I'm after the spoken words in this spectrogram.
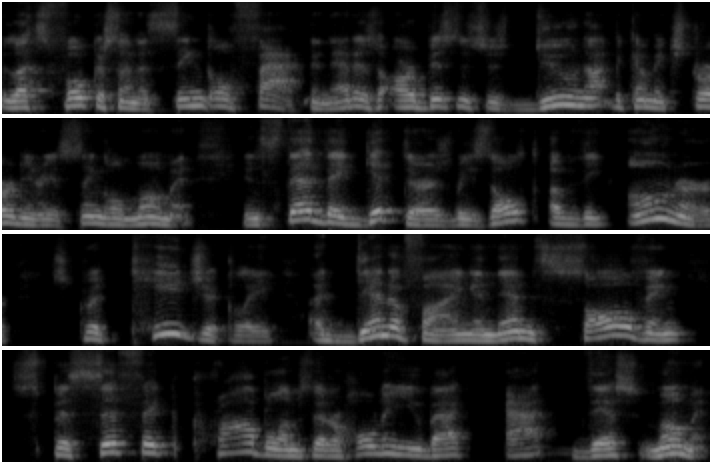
let's focus on a single fact, and that is our businesses do not become extraordinary a single moment. Instead, they get there as a result of the owner strategically identifying and then solving specific problems that are holding you back at this moment.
